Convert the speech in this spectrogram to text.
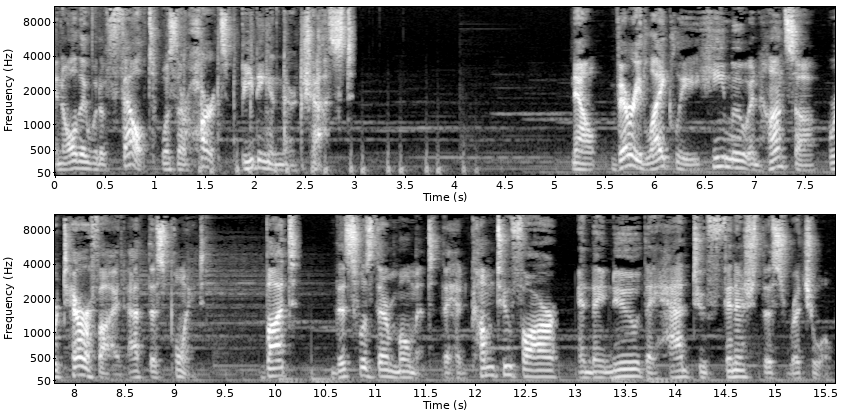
and all they would have felt was their hearts beating in their chest. Now, very likely, Himu and Hansa were terrified at this point. But this was their moment. They had come too far, and they knew they had to finish this ritual.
